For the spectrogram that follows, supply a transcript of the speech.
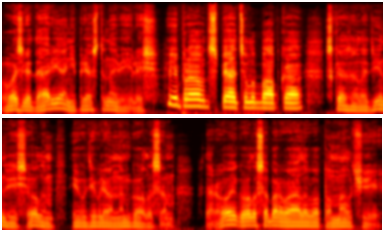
Возле Дарьи они приостановились. — И правда спятила бабка, — сказал один веселым и удивленным голосом. Второй голос оборвал его «Помолчи».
